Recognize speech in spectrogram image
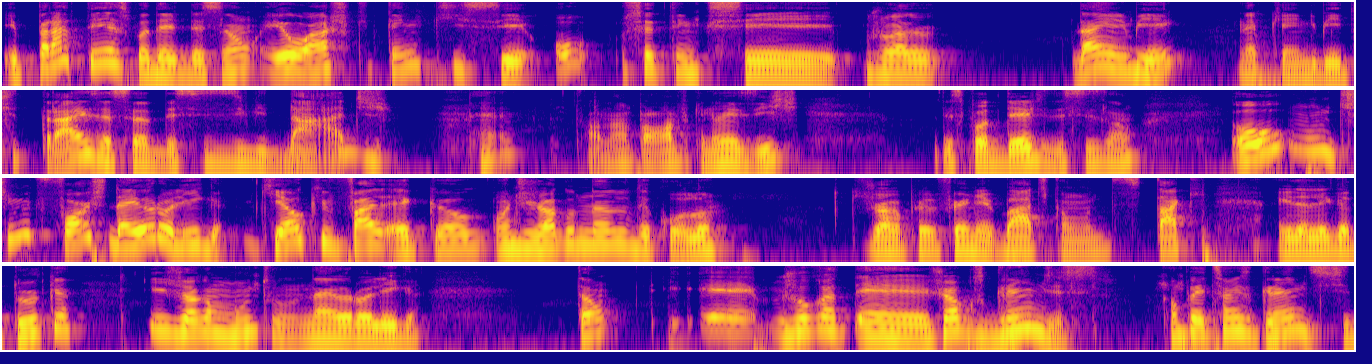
E para ter esse poder de decisão, eu acho que tem que ser ou você tem que ser um jogador da NBA, né? Porque a NBA te traz essa decisividade, né? Falar uma palavra que não existe, desse poder de decisão, ou um time forte da Euroliga, que é o que faz, é, que é onde joga o Nando Decolor, que joga pelo Fenerbahçe, que é um destaque aí da Liga Turca e joga muito na Euroliga. Então, é, joga, é, jogos grandes competições grandes te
